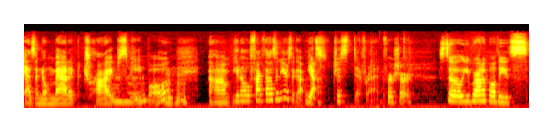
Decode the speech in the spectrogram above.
as a nomadic tribes Mm-hmm. people, um, you know, 5,000 years ago. Yeah. It's just different. For sure. So you brought up all these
